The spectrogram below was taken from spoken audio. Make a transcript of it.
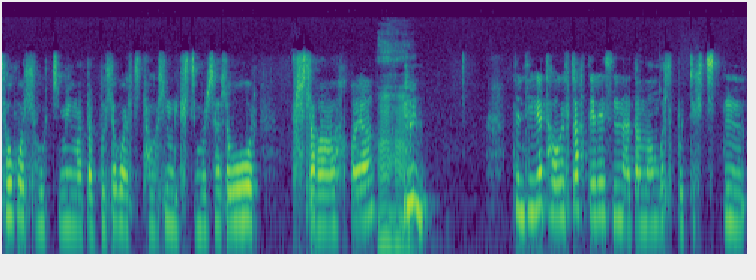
цөөхөл хөгжмийн одоо бүлэг болж тоглоно гэдэг чинь бүр шал өөр туршлага байхгүй юу. Тэн тэгээ тоглож явах дээрээс нь одоо Монгол бүжигчт нь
